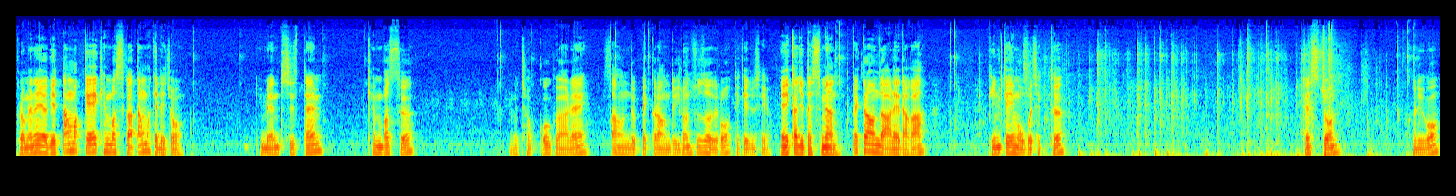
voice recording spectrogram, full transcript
그러면은 여기 딱 맞게 캔버스가 딱 맞게 되죠. 이벤트 시스템 캔버스 접고 그 아래 사운드 백그라운드 이런 순서대로 되게 해주세요. 여기까지 됐으면 백그라운드 아래에다가 빈 게임 오브젝트 데스존 그리고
